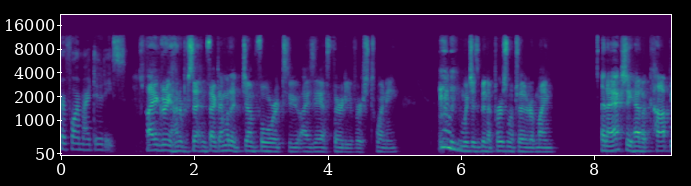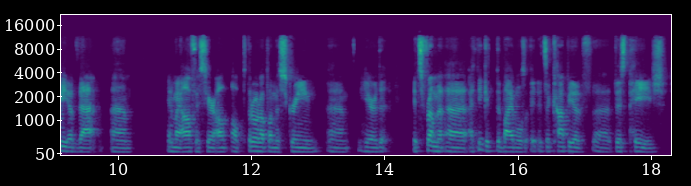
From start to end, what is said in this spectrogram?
perform our duties. I agree 100%. In fact, I'm going to jump forward to Isaiah 30, verse 20, which has been a personal treasure of mine. And I actually have a copy of that um, in my office here. I'll, I'll, throw it up on the screen um, here. That it's from, uh, I think it, the Bible, it's a copy of uh, this page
